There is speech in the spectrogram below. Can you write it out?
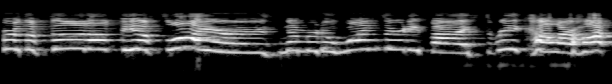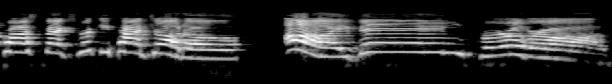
for the Philadelphia Flyers, number to 135, three-color Hot Prospects rookie patch auto, Ivan Provorov.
